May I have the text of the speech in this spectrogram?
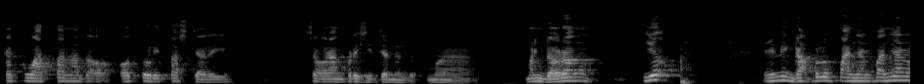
kekuatan atau otoritas dari seorang presiden untuk mendorong, yuk ini nggak perlu panjang-panjang,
